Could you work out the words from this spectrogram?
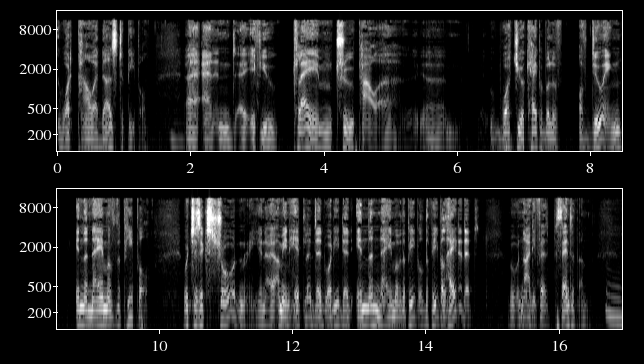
what power does to people, mm. uh, and, and uh, if you claim true power, uh, what you're capable of of doing in the name of the people, which is extraordinary. You know, I mean, Hitler did what he did in the name of the people. The people hated it, ninety percent of them, mm.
